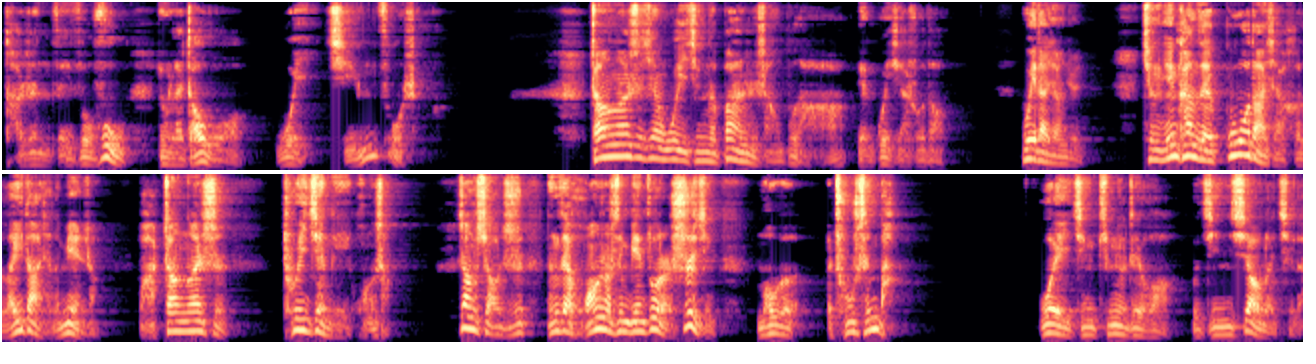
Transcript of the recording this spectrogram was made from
他认贼作父，又来找我卫青做什么？张安世见卫青的半晌不答，便跪下说道：“魏大将军，请您看在郭大侠和雷大侠的面上。”把张安世推荐给皇上，让小侄能在皇上身边做点事情，谋个出身吧。魏青听了这话，不禁笑了起来。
